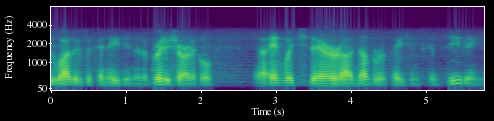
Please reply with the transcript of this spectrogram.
two others, a Canadian and a British article, uh, in which their uh, number of patients conceiving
